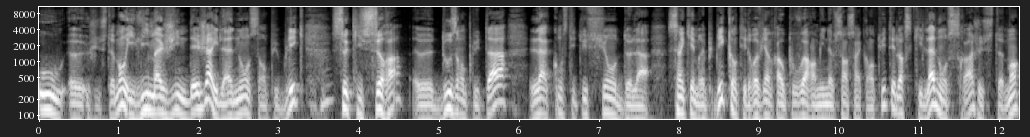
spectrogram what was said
où euh, justement il imagine déjà, il annonce en public ce qui sera, euh, 12 ans plus tard, la constitution de la Ve République quand il reviendra au pouvoir en 1958 et lorsqu'il annoncera justement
